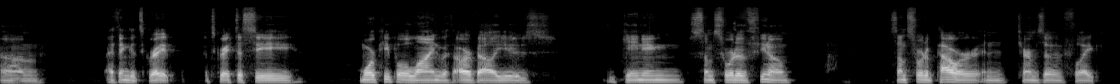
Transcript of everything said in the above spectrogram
Um, I think it's great. It's great to see more people aligned with our values gaining some sort of you know some sort of power in terms of like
